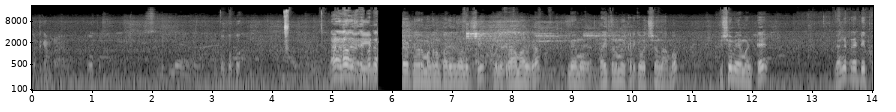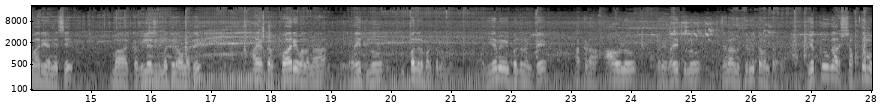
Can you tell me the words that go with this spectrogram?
కొత్త కెమెరా. ఓపో నగరం మండలం పరిధిలో నుంచి కొన్ని గ్రామాలుగా మేము రైతులము ఇక్కడికి వచ్చి ఉన్నాము. విషయం ఏమంటే వెంకటరెడ్డి క్వారీ అనేసి మా యొక్క విలేజ్ మధ్యలో ఉన్నది. ఆ యొక్క క్వారీ వలన రైతులు ఇబ్బందులు పడుతున్నాము అది ఏమేమి ఇబ్బందులు అంటే అక్కడ ఆవులు మరి రైతులు జనాలు తిరుగుతూ ఉంటారు. ఎక్కువగా శబ్దము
